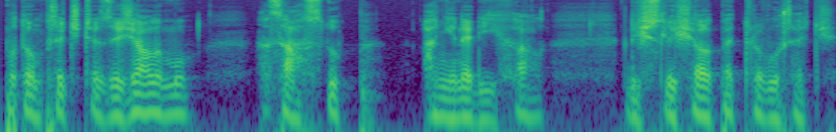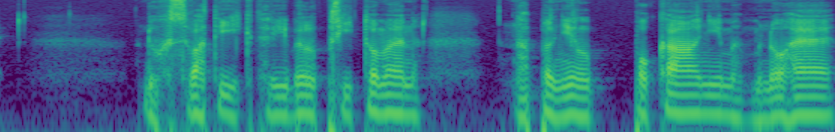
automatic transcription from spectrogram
potom přečte ze žalmu zástup ani nedýchal, když slyšel Petrovu řeč. Duch svatý, který byl přítomen, naplnil pokáním mnohé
